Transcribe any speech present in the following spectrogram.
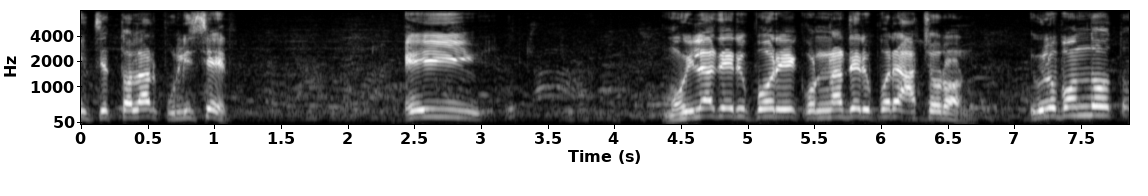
নিচের তলার পুলিশের এই মহিলাদের উপরে, কন্যাদের উপরে আচরণ, এগুলো বন্ধ হতো।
